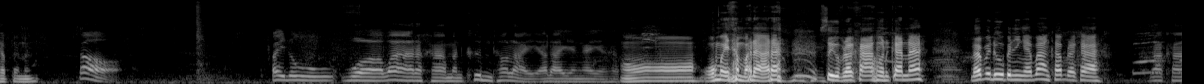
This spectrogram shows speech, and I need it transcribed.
ครับตอนนั้น ก็ ไปดูวัวว่าราคามันขึ้นเท่าไหร่อะไรยังไงอะครับ อ๋อ โอ้ไม่ธรรมดานะ สืบราคาเหมือนกันนะ แล้วไปดูเป็นยังไงบ้างครับ ราคา ราคา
